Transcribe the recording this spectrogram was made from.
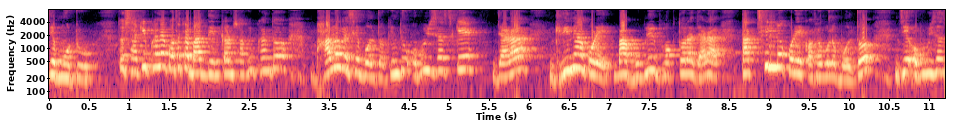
যে মোটু। তো সাকিব খানের কথাটা বাদ দিন, কারণ সাকিব খান তো ভালোবেসে বলতো, কিন্তু অপবিশ্বাসকে যারা ঘৃণা করে বা বুবলির ভক্তরা যারা তাচ্ছিল্য করে এই কথাগুলো বলতো, যে অপবিশ্বাস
